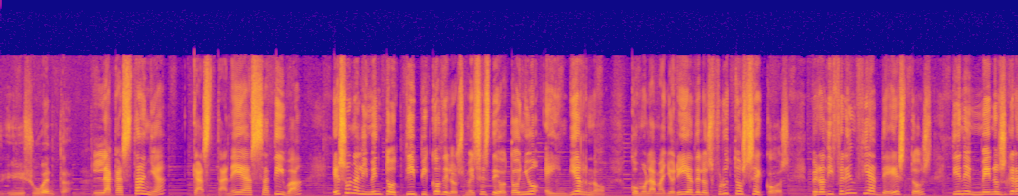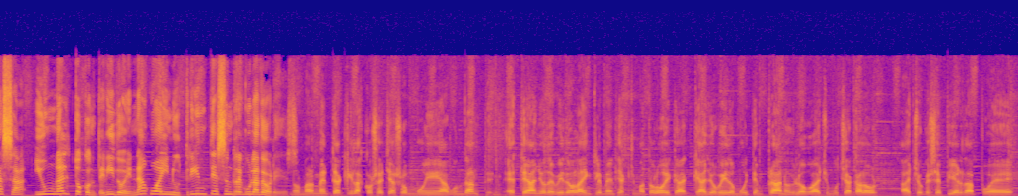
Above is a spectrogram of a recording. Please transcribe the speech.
y su venta. La castaña, Castanea sativa, es un alimento típico de los meses de otoño e invierno, como la mayoría de los frutos secos, pero a diferencia de estos, tiene menos grasa y un alto contenido en agua y nutrientes reguladores. Normalmente aquí las cosechas son muy abundantes. Este año, debido a las inclemencias climatológicas, que ha llovido muy temprano y luego ha hecho mucha calor, ha hecho que se pierda pues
